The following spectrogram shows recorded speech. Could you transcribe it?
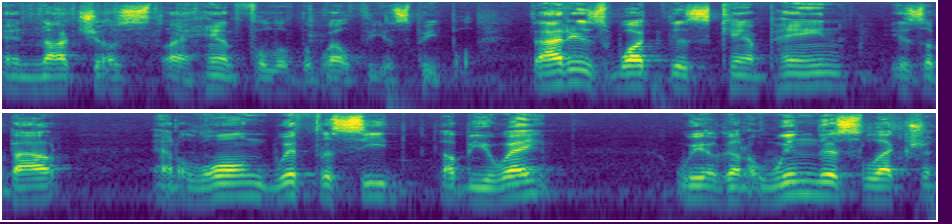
and not just a handful of the wealthiest people. That is what this campaign is about, and along with the CWA, we are going to win this election,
